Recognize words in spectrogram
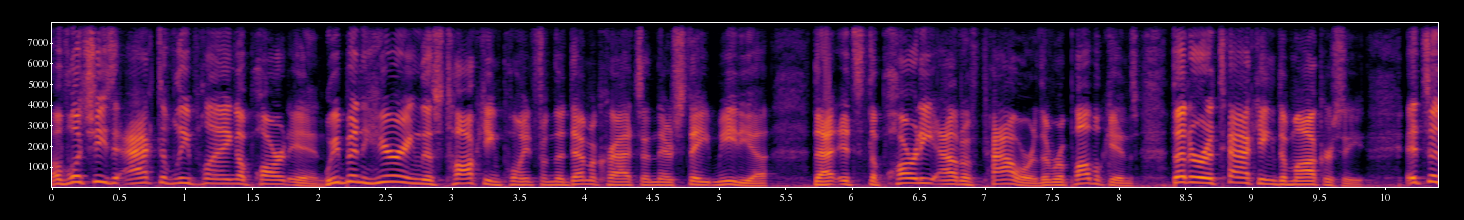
of what she's actively playing a part in. We've been hearing this talking point from the Democrats and their state media that it's the party out of power, the Republicans, that are attacking democracy. It's a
